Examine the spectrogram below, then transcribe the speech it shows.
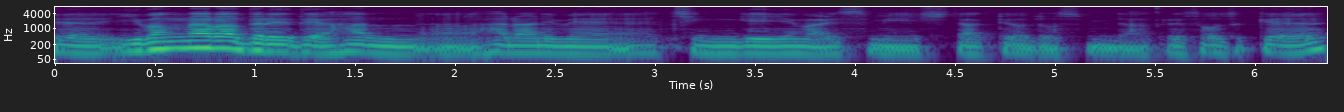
예, 이방 나라들에 대한 어, 하나님의 징계의 말씀이 시작되어졌습니다. 그래서 어저께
